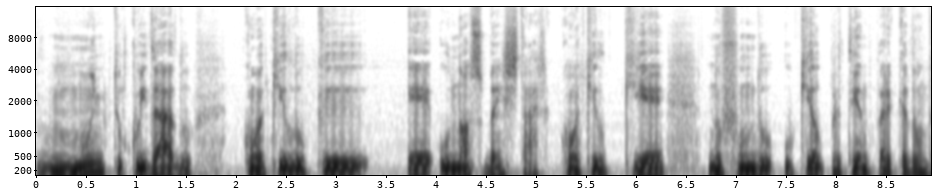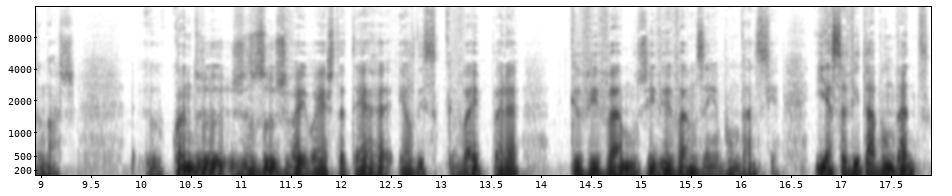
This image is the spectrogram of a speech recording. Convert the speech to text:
muito cuidado com aquilo que é o nosso bem-estar, com aquilo que é, no fundo, o que Ele pretende para cada um de nós. Quando Jesus veio a esta terra, Ele disse que veio para que vivamos e vivamos em abundância. E essa vida abundante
